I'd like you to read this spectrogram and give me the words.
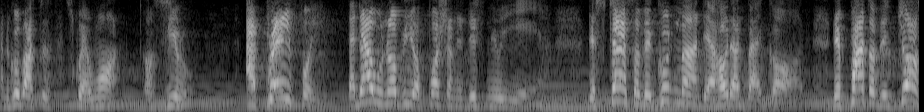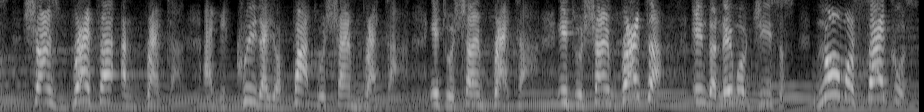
and go back to square one or zero. I pray for you that that will not be your portion in this new year. The steps of a good man, they are ordered by God. The path of the just shines brighter and brighter. I decree that your path will shine brighter. It will shine brighter. It will shine brighter in the name of Jesus. No more cycles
